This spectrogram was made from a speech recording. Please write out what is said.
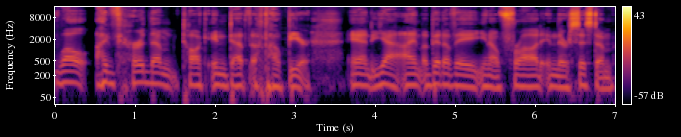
Well, I've heard them talk in depth about beer. And yeah, I'm a bit of a, you know, fraud in their system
